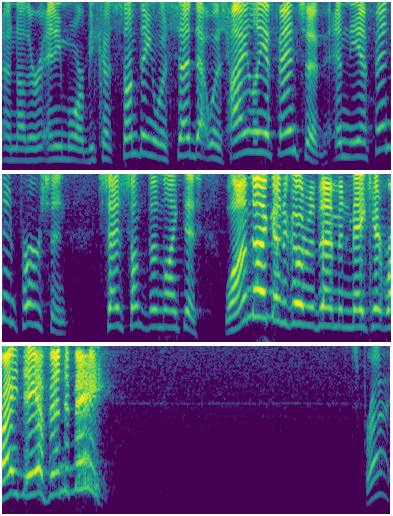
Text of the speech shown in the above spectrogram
another anymore because something was said that was highly offensive. And the offended person said something like this Well, I'm not going to go to them and make it right. They offended me. Pride,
